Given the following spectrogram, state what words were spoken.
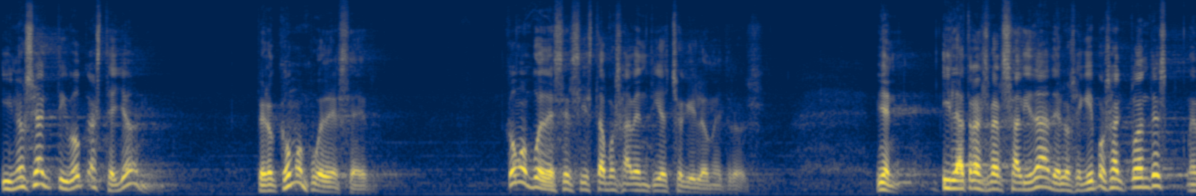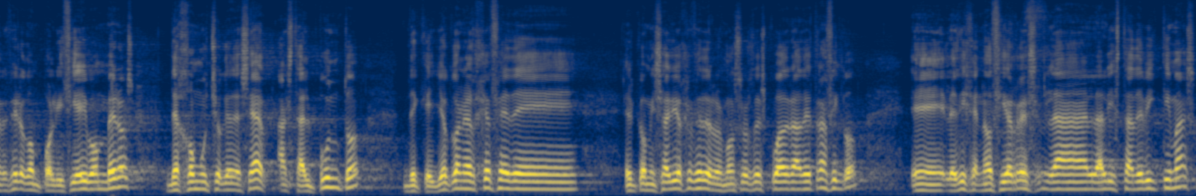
y no se activó Castellón. Pero ¿cómo puede ser? ¿Cómo puede ser si estamos a 28 kilómetros? Bien, y la transversalidad de los equipos actuantes, me refiero con policía y bomberos, dejó mucho que desear, hasta el punto de que yo con el jefe de, el comisario jefe de los Mossos de Escuadra de Tráfico, eh, le dije, no cierres la, la lista de víctimas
